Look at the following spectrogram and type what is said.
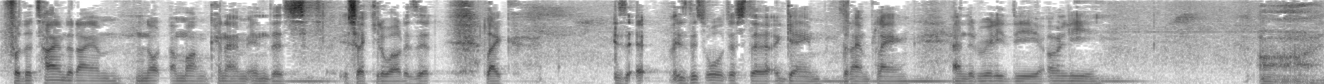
for the time that I am not a monk and I'm in this secular world, is it like is it, is this all just a, a, game that I'm playing, and that really the only uh,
